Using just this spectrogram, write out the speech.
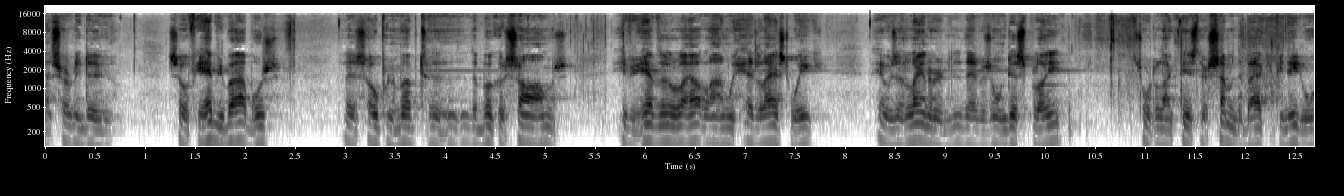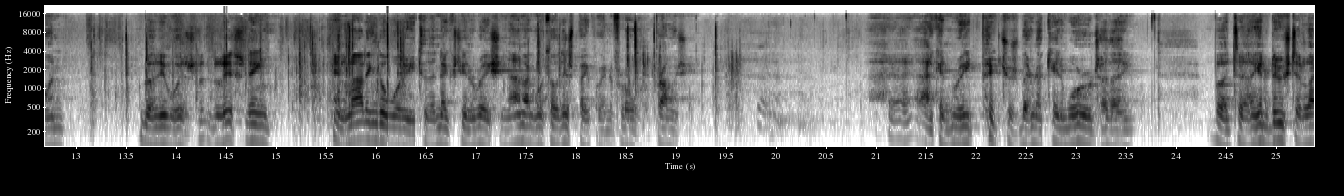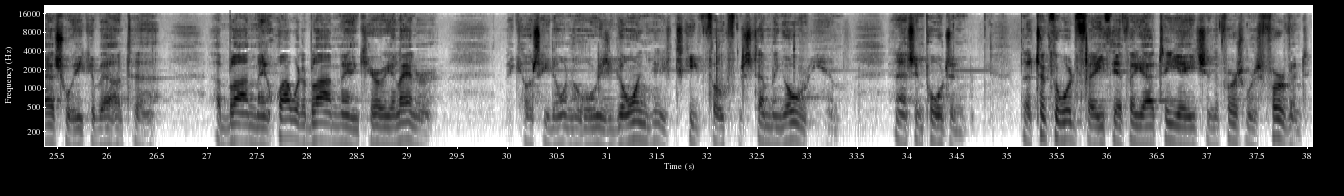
I certainly do. So if you have your Bibles, let's open them up to the book of Psalms. If you have the little outline we had last week, it was a lantern that was on display, sort of like this. There's some in the back if you need one. But it was listening and lighting the way to the next generation. I'm not going to throw this paper in the floor, I promise you. I can read pictures better than I can words, I think. But uh, I introduced it last week about uh, a blind man. Why would a blind man carry a lantern? Because he don't know where he's going. He keep folks from stumbling over him, and that's important. But I took the word faith, F-A-I-T-H, and the first one is fervent,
